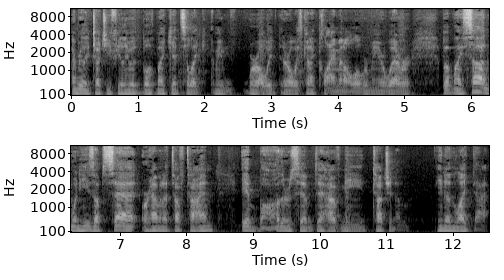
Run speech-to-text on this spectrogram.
I'm really touchy feely with both my kids. So like, I mean, we're always they're always kind of climbing all over me or whatever. But my son, when he's upset or having a tough time, it bothers him to have me touching him. He doesn't like that.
